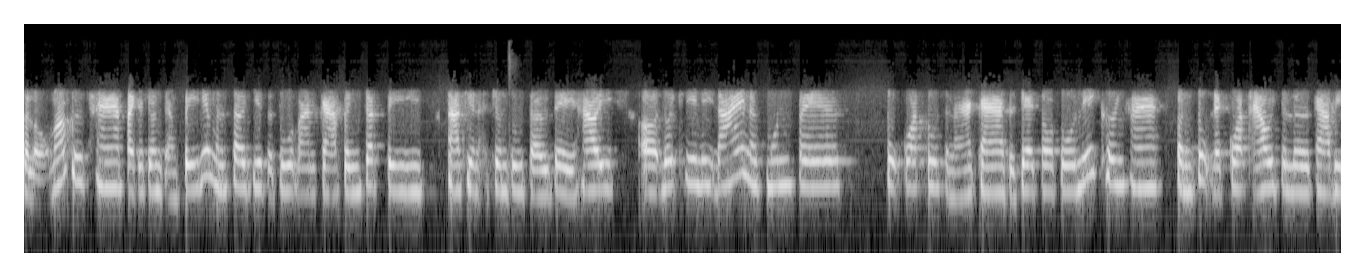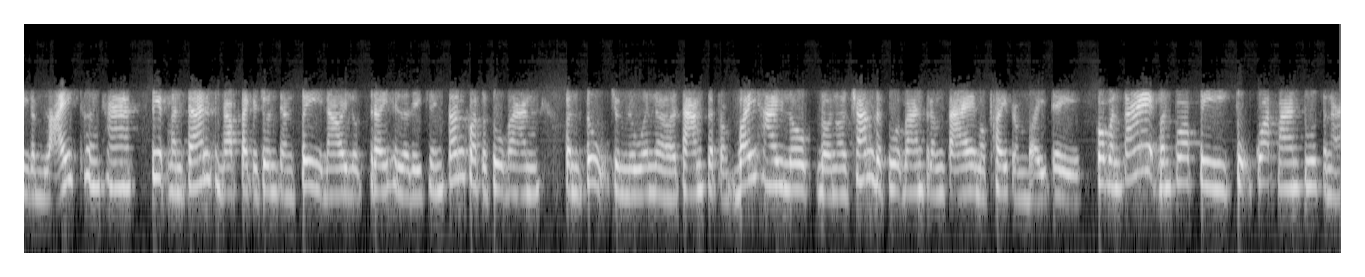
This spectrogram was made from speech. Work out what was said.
កន្លងមកគឺថាបេក្ខជនទាំងពីរនេះមិនសូវជាទទួលបានការពេញចិត្តពីសាធារណជនទូទៅទេហើយដូចគ្នានេះដែរនៅមុនពេល ពួកគាត់ទស្សនាការជជែកតទល់នេះឃើញថាបន្ទុកដែលគាត់ឲ្យទៅលើការវិតម្លៃឃើញថាទាបមែនតើសម្រាប់បេក្ខជនទាំងពីរដោយលោកស្រី Hillary Clinton គាត់ទទួលបានបន្ទុកចំនួន38ហើយលោក Donald Trump ទទួលបានត្រឹមតែ28ទេក៏ប៉ុន្តែបន្ទាប់ពីពួកគាត់បានទស្សនា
